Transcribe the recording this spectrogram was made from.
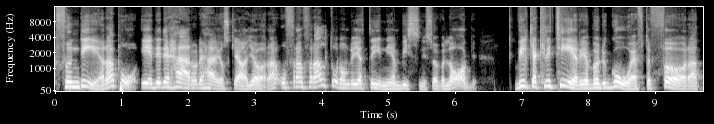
fundera på, är det det här och det här jag ska göra? Och framförallt då om du gett dig in i en business överlag. Vilka kriterier bör du gå efter för att,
